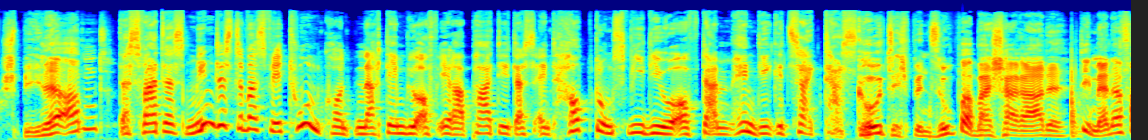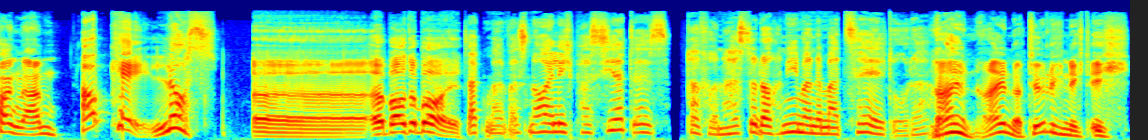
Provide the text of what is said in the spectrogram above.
Spieleabend? Das war das Mindeste, was wir tun konnten, nachdem du auf ihrer Party das Enthauptungsvideo auf deinem Handy gezeigt hast. Gut, ich bin super bei Charade. Die Männer fangen an. Okay, los. Äh, about a boy. sag mal, was neulich passiert ist. Davon hast du doch niemandem erzählt, oder? Nein, nein, natürlich nicht ich.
